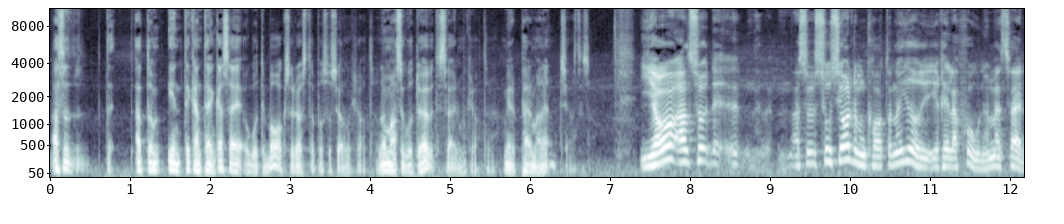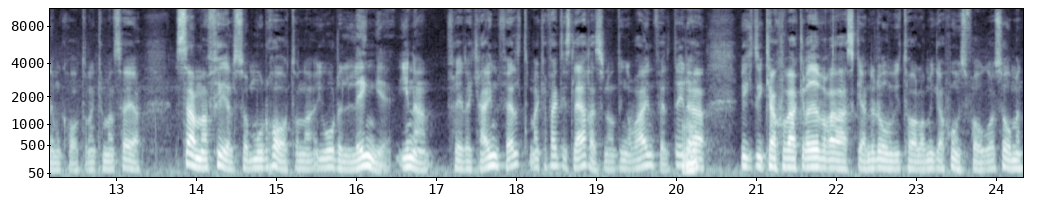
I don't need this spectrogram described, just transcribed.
alltså att de inte kan tänka sig att gå tillbaka och rösta på Socialdemokraterna. De har alltså gått över till Sverigedemokraterna. Mer permanent känns det som. Ja, alltså, det, alltså Socialdemokraterna gör ju i relationen med Sverigedemokraterna kan man säga samma fel som Moderaterna gjorde länge innan Fredrik Reinfeldt. Man kan faktiskt lära sig någonting av Reinfeldt i mm. det här. Vilket kanske verkar överraskande då om vi talar om migrationsfrågor och så. Men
